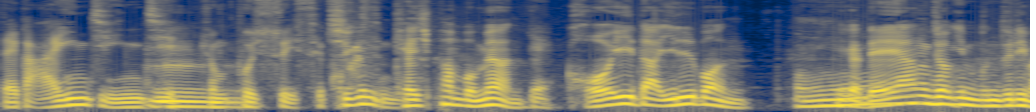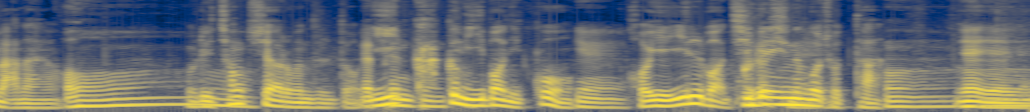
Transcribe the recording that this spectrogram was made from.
내가 아인지 인지 음. 좀볼 수 있을 것 지금 같습니다. 게시판 보면 예. 거의 다 1번. 그러니까 오. 내향적인 분들이 많아요. 어. 우리 청취자 여러분들도 이 등. 가끔 2번 있고 예. 거의 1번 집에 그러시네. 있는 거 좋다. 어. 예, 예, 예.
